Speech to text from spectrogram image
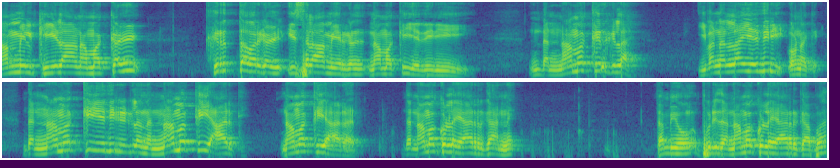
நம்மில் கீழான மக்கள் கிறித்தவர்கள் இஸ்லாமியர்கள் நமக்கு எதிரி. இந்த நமக்கு இருக்குல்ல இவனெல்லாம் எதிரி உனக்கு. இந்த நமக்கு எதிரி இருக்குல்ல இந்த நமக்கு யாருக்கு? நமக்கு யார் யார் இந்த நமக்குள்ள யார் இருக்கா தம்பி புரியுதா? நமக்குள்ள யார் இருக்காப்பா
